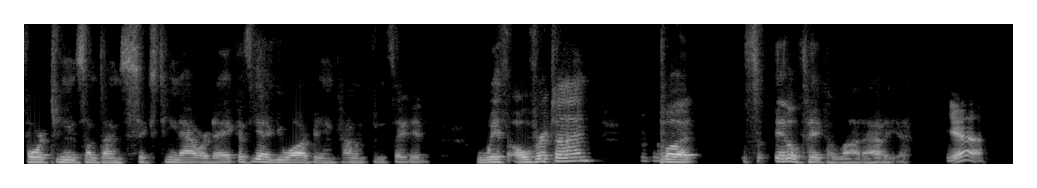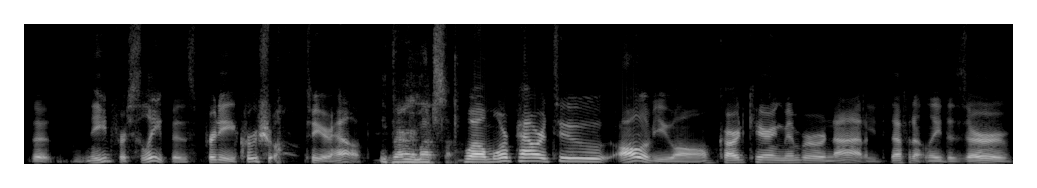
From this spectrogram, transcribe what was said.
14, sometimes 16 hour day. Because, yeah, you are being compensated with overtime, mm-hmm. but it'll take a lot out of you. Yeah. The need for sleep is pretty crucial to your health. Very much so. Well, more power to all of you all, card carrying member or not. You definitely deserve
